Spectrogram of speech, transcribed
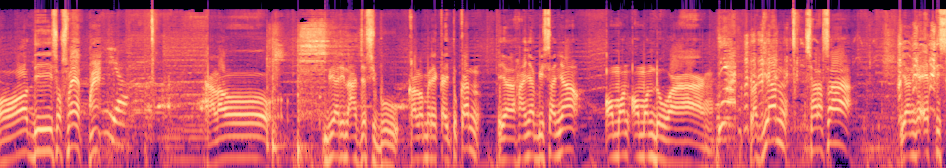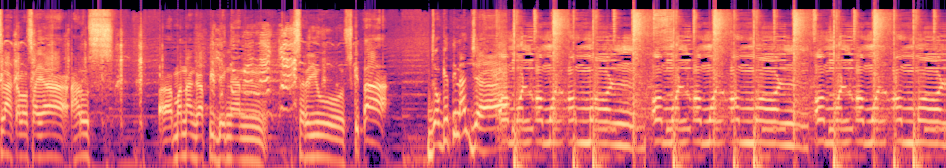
Oh, di sosmed. Iya. Kalau biarin aja sih Bu. Kalau mereka itu kan ya hanya bisanya omon-omon doang. Lagian saya rasa yang nggak etis lah kalau saya harus uh, menanggapi dengan serius. Kita jogetin aja. Omon omon omon. Omon omon omon. Omon omon omon.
